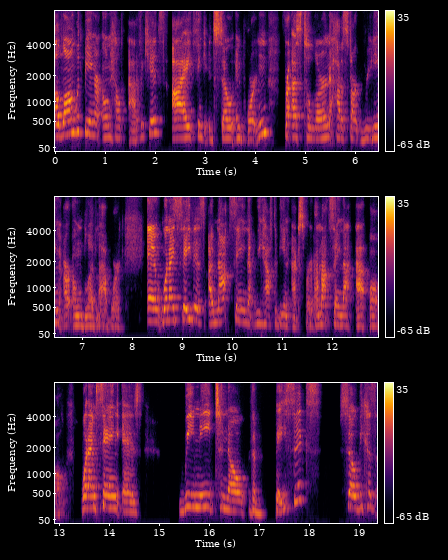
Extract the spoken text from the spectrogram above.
along with being our own health advocates, I think it's so important for us to learn how to start reading our own blood lab work. And when I say this, I'm not saying that we have to be an expert. I'm not saying that at all. What I'm saying is we need to know the basics. So, because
